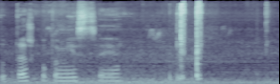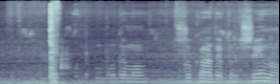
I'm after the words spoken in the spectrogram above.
Тут теж купа місця є. Будемо шукати причину.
